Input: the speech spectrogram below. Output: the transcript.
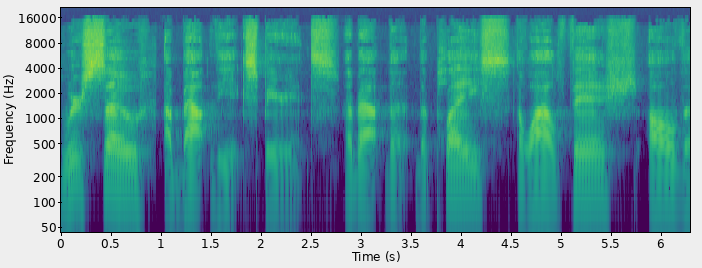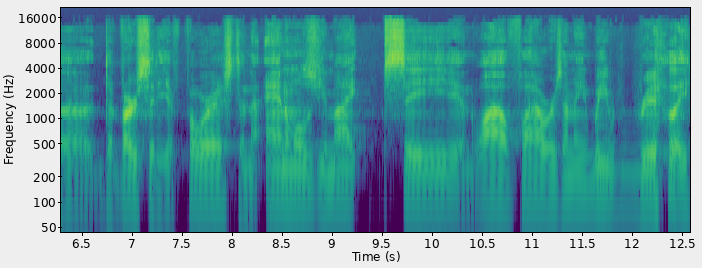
We're so about the experience, about the, the place, the wild fish, all the diversity of forest and the animals you might see and wildflowers. I mean, we really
